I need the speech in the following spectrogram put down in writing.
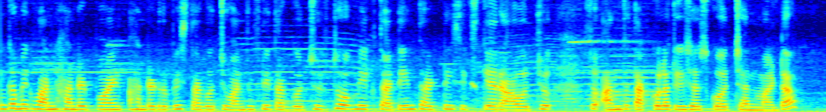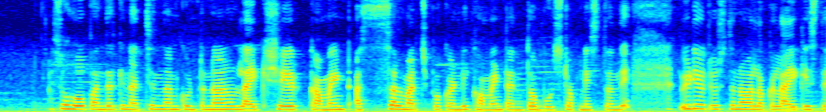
ఇంకా మీకు one hundred point hundred rupees తగ్గొచ్చు వన్ ఫిఫ్టీ తగ్గొచ్చు. సో మీకు థర్టీన్ థర్టీ సిక్స్కే రావచ్చు. సో అంత తక్కువలో తీసేసుకోవచ్చు అనమాట సో హోప్ అందరికీ నచ్చింది అనుకుంటున్నాను లైక్ షేర్ కమెంట్ అస్సలు మర్చిపోకండి. కమెంట్ ఎంతో బూస్టప్ని ఇస్తుంది వీడియో చూస్తున్న వాళ్ళు ఒక లైక్ ఇస్తే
